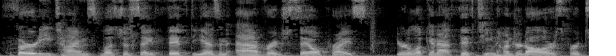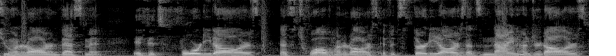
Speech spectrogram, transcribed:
30 times, let's just say 50 as an average sale price, you're looking at $1,500 for a $200 investment. If it's $40, that's $1,200. If it's $30, that's $900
